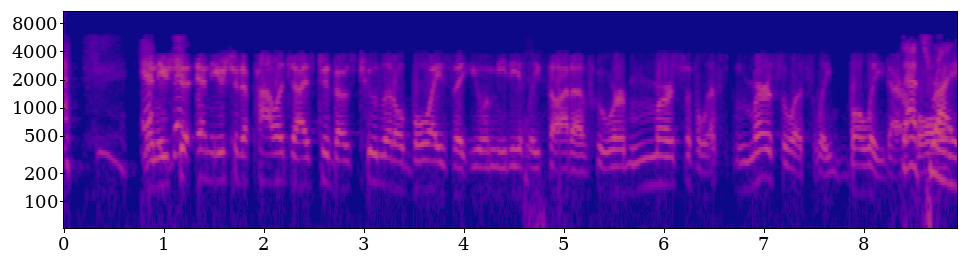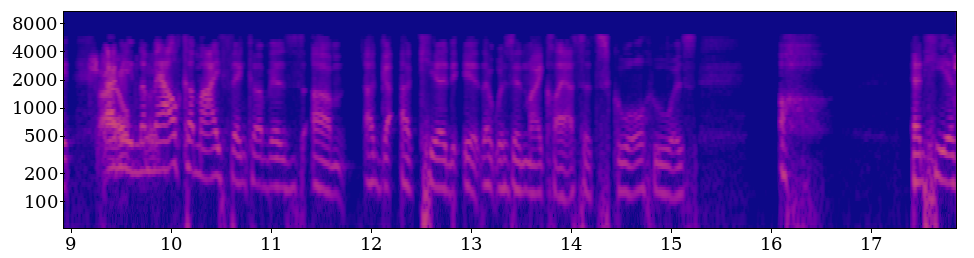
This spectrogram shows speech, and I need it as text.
and, and you that, should and you should apologize to those two little boys that you immediately thought of who were merciless mercilessly bullied our That's right. I mean, the. Malcolm I think of is um a, a kid that was in my class at school who was oh and he is,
